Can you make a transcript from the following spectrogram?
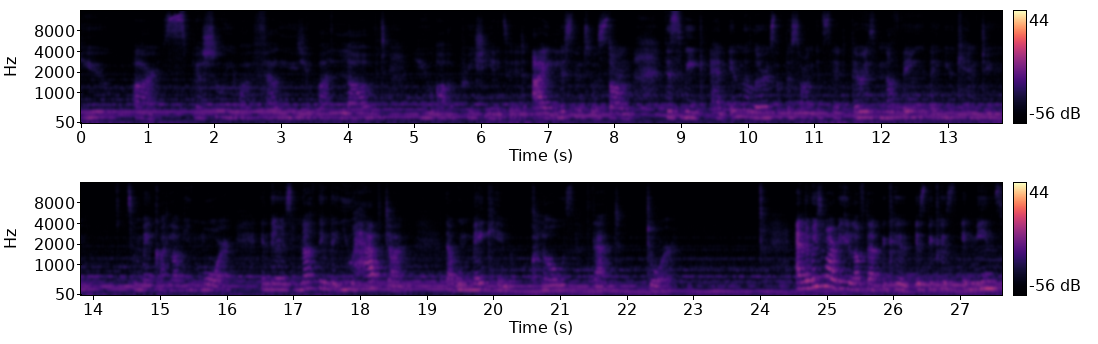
you are special. You are valued. You are loved. You are appreciated. I listened to a song this week and in the lyrics of the song it said there is nothing that you can do love you more. And there is nothing that you have done that will make him close that door. And the reason why I really love that because is because it means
